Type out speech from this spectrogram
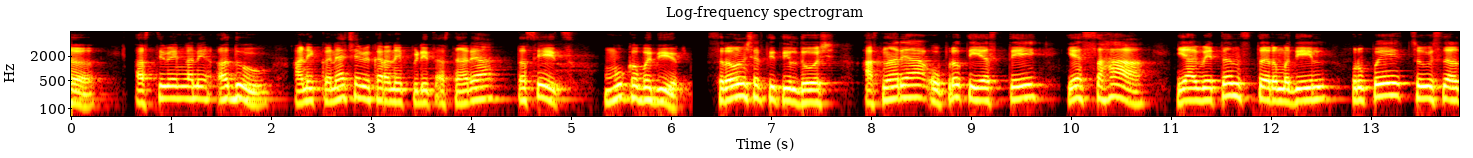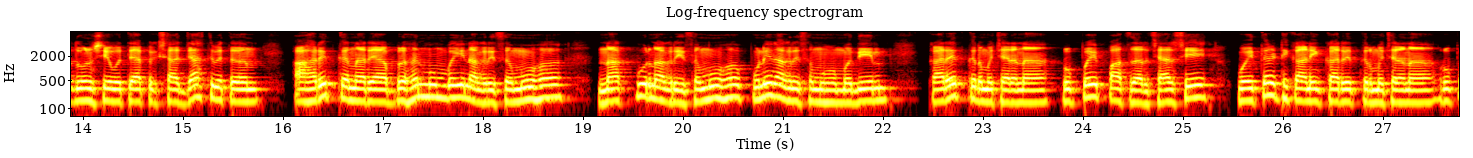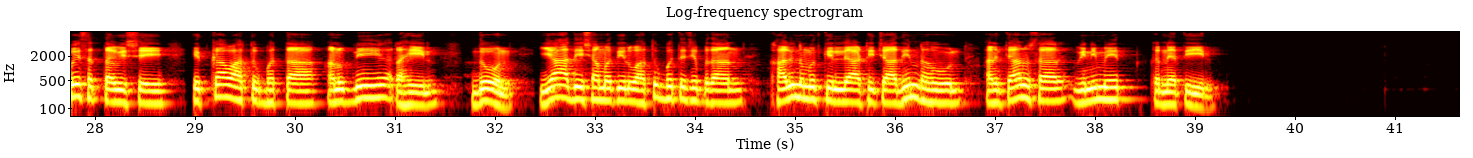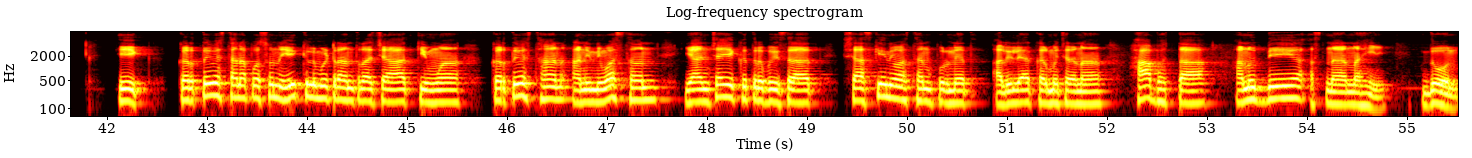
अस्थिव्यंगाने अधू आणि कण्याच्या विकाराने पीडित असणाऱ्या तसेच मूकबधीर श्रवणशक्तीतील दोष असणाऱ्या उपरोक्त एस ते एस सहा या वेतन स्तरमधील रुपये चोवीस हजार दोनशे व त्यापेक्षा जास्त वेतन आहरित करणाऱ्या बृहन्मुंबई नागरी समूह नागपूर नागरी समूह पुणे नागरी समूहमधील कार्यरत कर्मचाऱ्यांना रुपये पाच हजार चारशे व इतर ठिकाणी कार्यरत कर्मचाऱ्यांना रुपये सत्तावीसशे इतका वाहतूक भत्ता अनुज्ञेय राहील. दोन या आदेशामधील वाहतूक भत्त्याचे प्रदान खाली नमूद केलेल्या अटीच्या अधीन राहून आणि त्यानुसार विनिमयित करण्यात येईल. एक कर्तव्यस्थानापासून एक किलोमीटर अंतराच्या आत किंवा कर्तव्यस्थान आणि निवासस्थान यांच्या एकत्र परिसरात शासकीय निवासस्थान पुरवण्यात आलेल्या कर्मचाऱ्यांना हा भत्ता अनुज्ञेय असणार नाही. दोन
